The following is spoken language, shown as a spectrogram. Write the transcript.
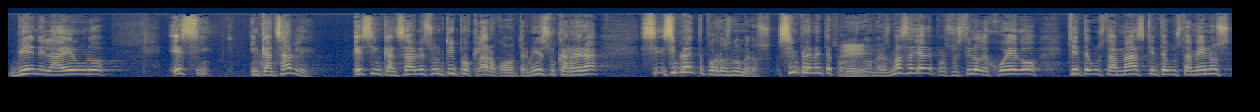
viene la euro. Es incansable, es incansable. Es un tipo, claro, cuando termine su carrera simplemente por los números, simplemente por los números, más allá de por su estilo de juego, quién te gusta más, quién te gusta menos,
